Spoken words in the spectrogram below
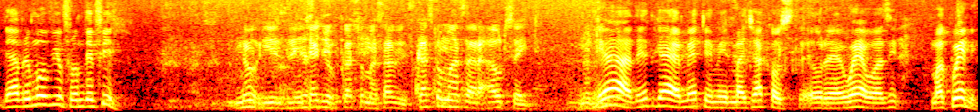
they have removed you from the field. No, he's in charge of customer service. Customers are outside. Not Yeah, that guy I met him in Machakos or uh, where was it? Makueni.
